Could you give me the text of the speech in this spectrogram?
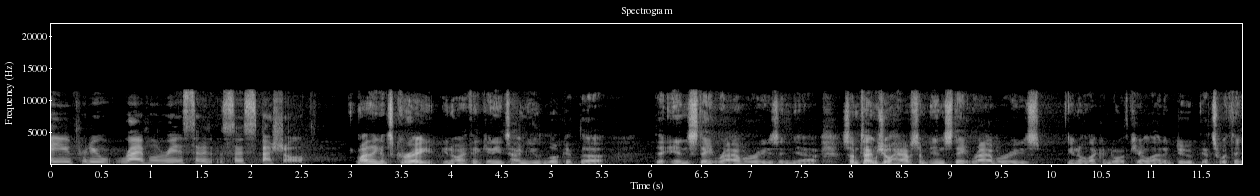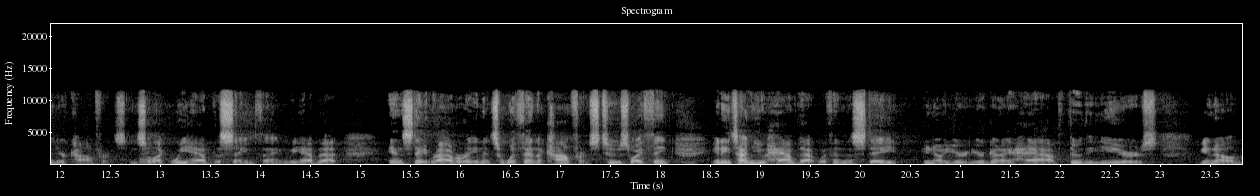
IU Purdue rivalry is so so special? Well, I think it's great. You know, I think anytime you look at the the in-state rivalries, and uh, sometimes you'll have some in-state rivalries. You know, like a North Carolina Duke that's within your conference, and so like we have the same thing. We have that in-state rivalry, and it's within a conference too. So I think anytime you have that within the state, you know, you're you're going to have through the years, you know,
